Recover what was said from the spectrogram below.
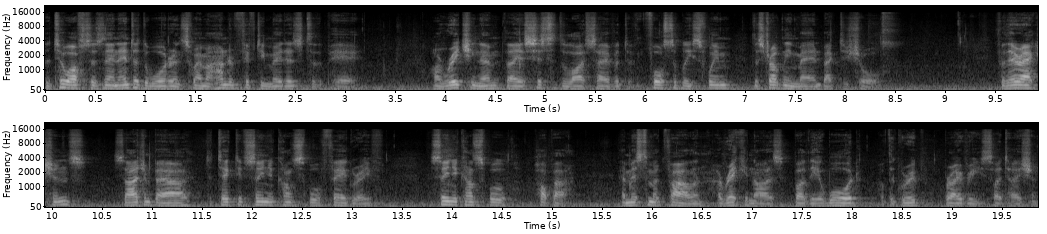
The two officers then entered the water and swam 150 metres to the pair. On reaching them, they assisted the lifesaver to forcibly swim the struggling man back to shore. For their actions, Sergeant Bauer, Detective Senior Constable Fairgrieve, Senior Constable Hopper, and Mr McFarlane are recognised by the award of the Group Bravery Citation.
